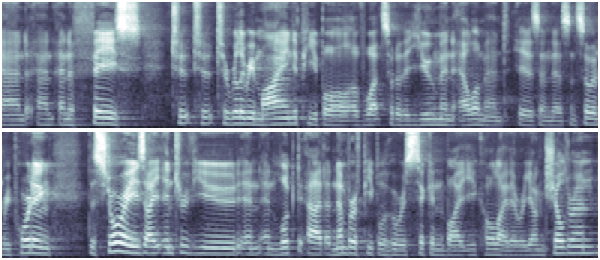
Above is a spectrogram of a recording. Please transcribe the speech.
and, and, and a face to, to, to really remind people of what sort of the human element is in this. And so in reporting the stories, I interviewed and, and looked at a number of people who were sickened by E. coli. There were young children,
